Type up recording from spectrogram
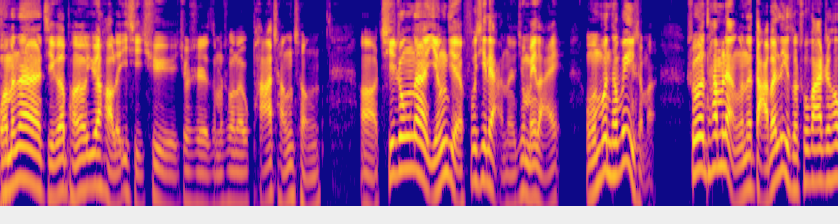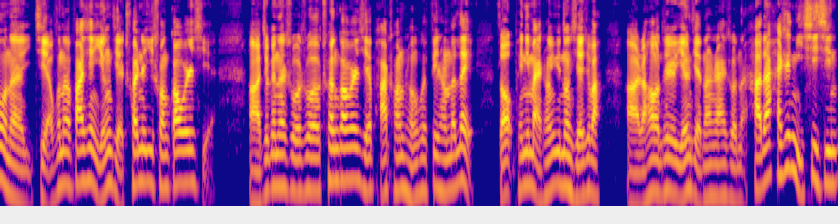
我们呢几个朋友约好了一起去，就是怎么说呢，爬长城，啊，其中呢莹姐夫妻俩呢就没来。我们问他为什么，说他们两个呢打扮利索出发之后呢，姐夫呢发现莹姐穿着一双高跟鞋，啊，就跟他说说穿高跟鞋爬长城会非常的累，走，陪你买双运动鞋去吧，啊，然后这个莹姐当时还说呢，好的，还是你细心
